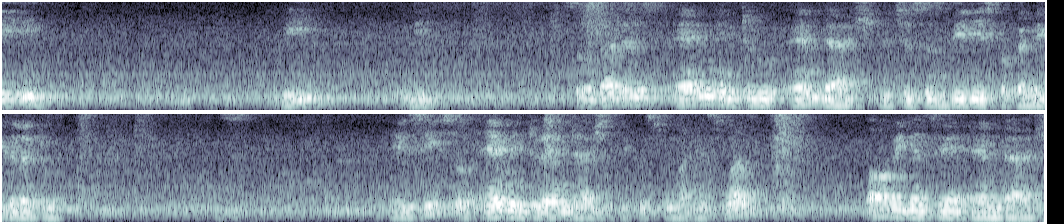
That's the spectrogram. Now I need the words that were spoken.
BD. BD. So that is m into m dash, which is since BD is perpendicular to AC, so m into m dash is equals to minus 1. Or we can say m dash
